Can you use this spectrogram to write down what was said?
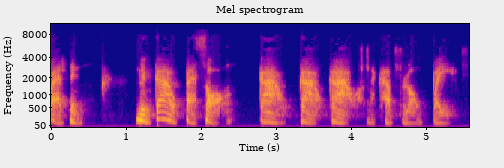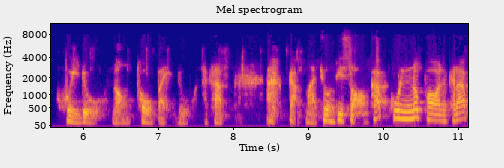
081 1982 999 นะครับ ลองไปคุยดู ลองโทรไปดูนะครับอะกลับมาช่วงที่สองครับ คุณนพพรครับ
